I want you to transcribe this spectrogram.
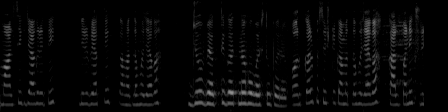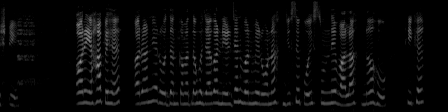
मानसिक जागृति। निर्व्यक्तिक का मतलब हो जाएगा जो व्यक्तिगत न हो वस्तु पर। और कल्प सृष्टि का मतलब हो जाएगा काल्पनिक सृष्टि। और यहाँ पे है, अरण्य रोदन का मतलब हो जाएगा निर्जन वन में रोना जिससे कोई सुनने वाला न हो। ठीक है?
